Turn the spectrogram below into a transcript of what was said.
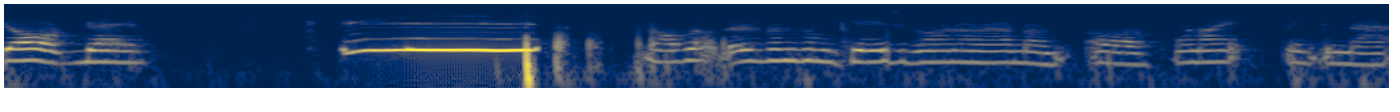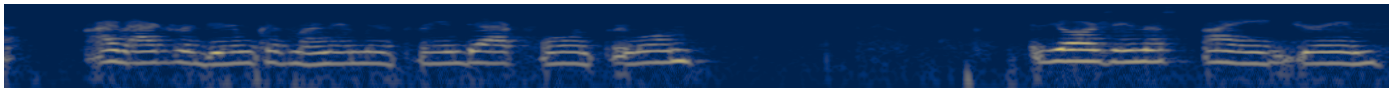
y'all day. And also, there's been some kids going around on uh, Fortnite thinking that I'm actually Dream because my name is DreamDack4131. If y'all are seeing this, I ain't dream.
